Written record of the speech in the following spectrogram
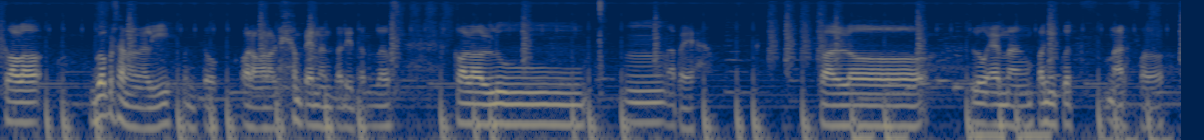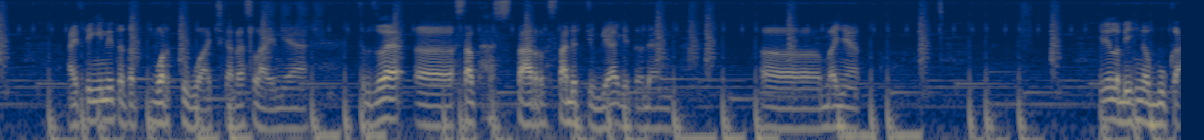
kalau gue personally untuk orang-orang yang pengen nonton Eternals kalau lu hmm, apa ya kalau lu emang pengikut Marvel I think ini tetap worth to watch karena selain ya sebetulnya uh, star star studded juga gitu dan uh, banyak. Ini lebih ngebuka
